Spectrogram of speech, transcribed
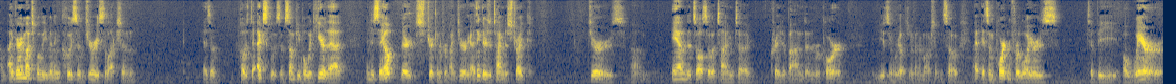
Um, I very much believe in inclusive jury selection as opposed to exclusive. Some people would hear that and just say, oh, they're stricken from my jury. I think there's a time to strike jurors, um, and it's also a time to create a bond and rapport using real human emotion. So uh, it's important for lawyers to be aware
